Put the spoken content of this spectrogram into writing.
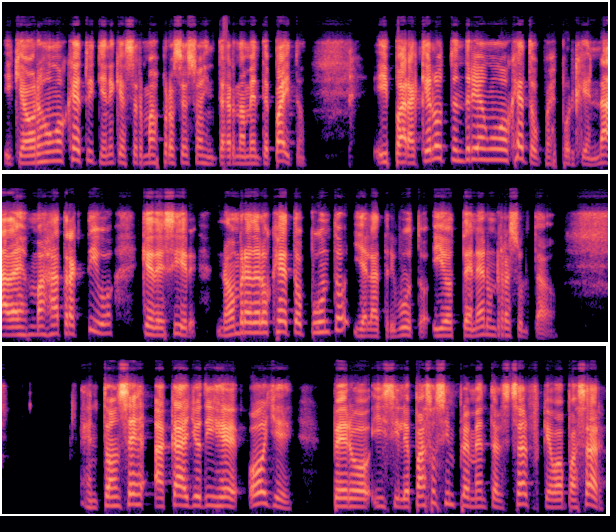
y que ahora es un objeto y tiene que hacer más procesos internamente Python. ¿Y para qué lo tendría en un objeto? Pues porque nada es más atractivo que decir nombre del objeto, punto, y el atributo, y obtener un resultado. Entonces, acá yo dije, oye, pero ¿y si le paso simplemente el self, qué va a pasar?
